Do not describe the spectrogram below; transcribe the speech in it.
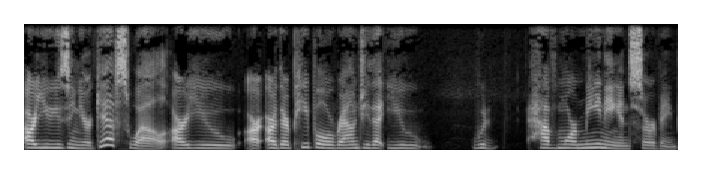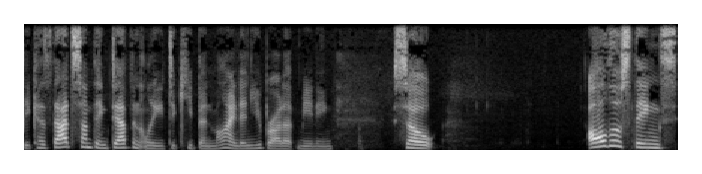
are you using your gifts well? Are you are, are there people around you that you would have more meaning in serving? Because that's something definitely to keep in mind. And you brought up meaning. So all those things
